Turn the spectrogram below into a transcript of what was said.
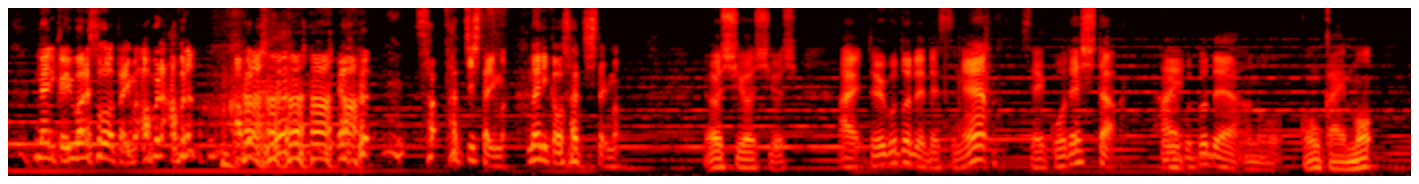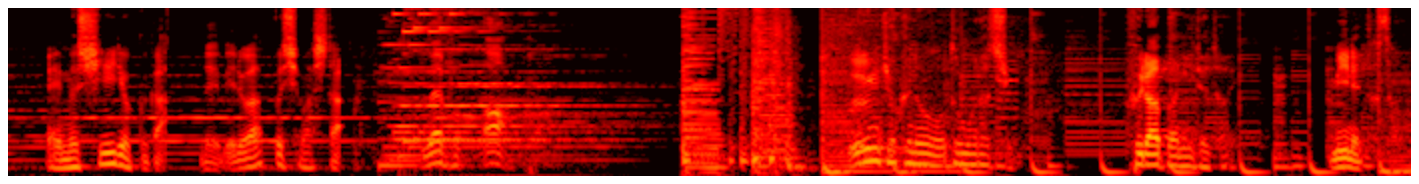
何か言われそうだった今。危ない危ない危な。い 察知した今。何かを察知した今。よしよしよし。はいということでですね。成功でした、ということであの今回も MC 力がレベルアップしました。レベルア運極のお友達をフラパに出たいミネタさん。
